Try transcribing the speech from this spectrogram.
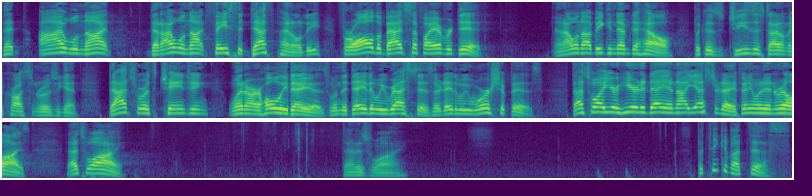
That I will not that I will not face the death penalty for all the bad stuff I ever did. And I will not be condemned to hell because Jesus died on the cross and rose again. That's worth changing when our holy day is, when the day that we rest is, our day that we worship is. That's why you're here today and not yesterday, if anyone didn't realize. That's why. That is why. But think about this.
